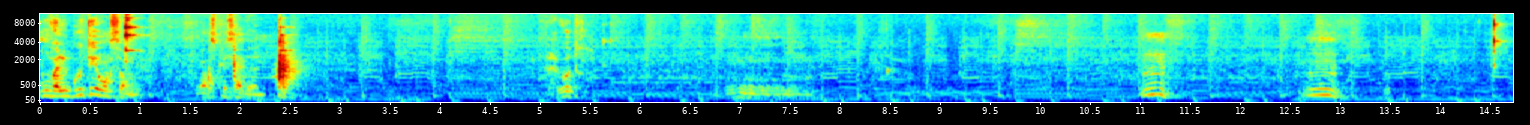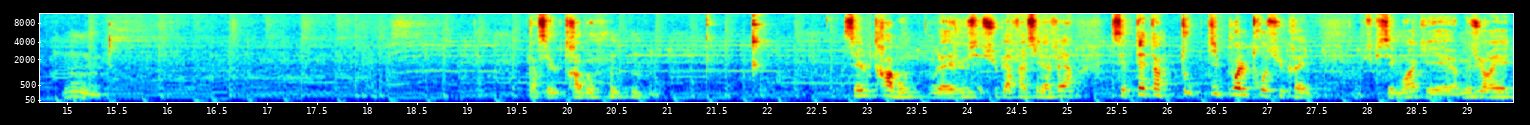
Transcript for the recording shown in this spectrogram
On va le goûter ensemble. Voir ce que ça donne. À la vôtre. Mmh. Mmh. Mmh. Putain, c'est ultra bon. c'est ultra bon. Vous l'avez vu, c'est super facile à faire. C'est peut-être un tout petit poil trop sucré, puisque c'est moi qui ai mesuré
